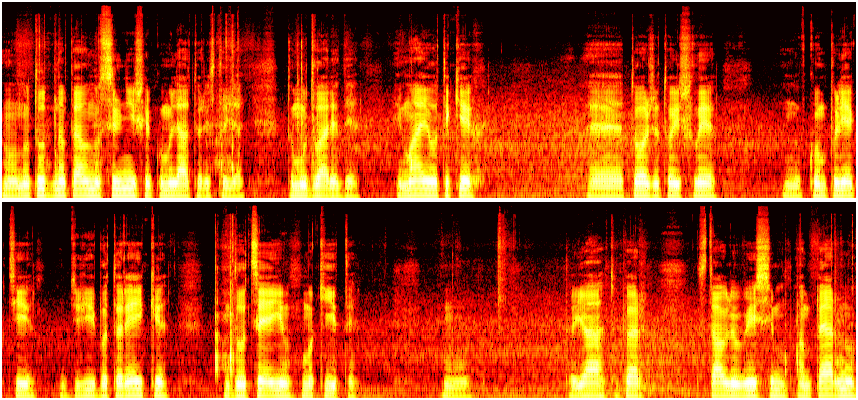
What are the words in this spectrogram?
О, ну тут, напевно, сильніші акумулятори стоять, тому два ряди. І маю таких е, теж то йшли в комплекті дві батарейки до цієї макіти. О. То я тепер ставлю 8 амперну,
